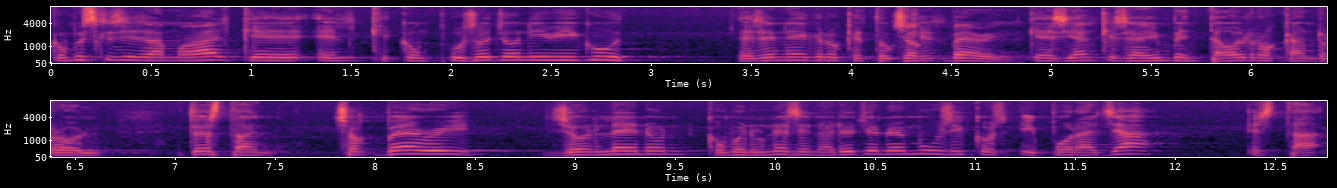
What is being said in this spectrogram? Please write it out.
¿cómo es que se llamaba el que el que compuso Johnny B. Good? Ese negro que tocó. Chuck Berry. Que decían que se había inventado el rock and roll. Entonces están Chuck Berry, John Lennon, como en un escenario lleno de músicos, y por allá está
